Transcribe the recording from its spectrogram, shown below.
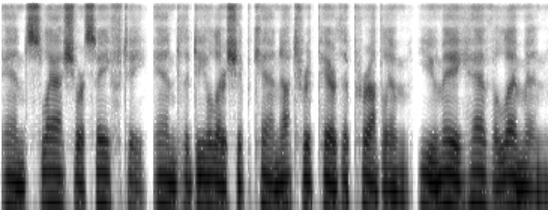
and slash or safety, and the dealership cannot repair the problem. You may have a lemon.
